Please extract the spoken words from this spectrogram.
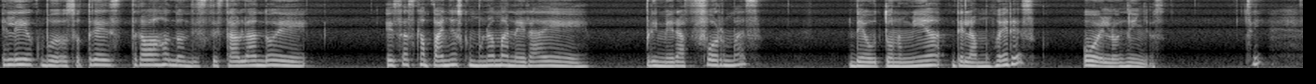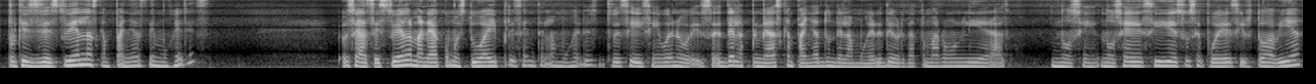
he leído como dos o tres trabajos donde se está hablando de esas campañas como una manera de primeras formas de autonomía de las mujeres o de los niños. ¿sí? Porque si se estudian las campañas de mujeres, o sea, se estudia la manera como estuvo ahí presente las mujeres, entonces se dice, bueno, es de las primeras campañas donde las mujeres de verdad tomaron un liderazgo. No sé, no sé si eso se puede decir todavía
